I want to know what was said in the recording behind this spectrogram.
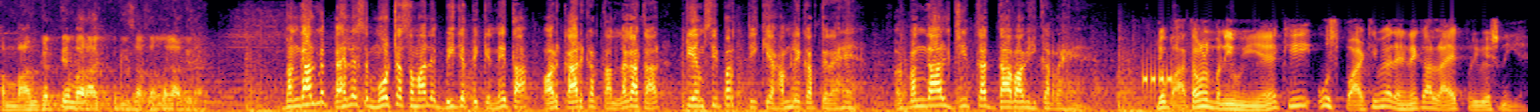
हम मांग करते हैं वह राष्ट्रपति शासन लगा देना। बंगाल में पहले से मोर्चा संभाले बीजेपी के नेता और कार्यकर्ता लगातार टीएमसी पर तीखे हमले करते रहे हैं और बंगाल जीत का दावा भी कर रहे हैं। जो वातावरण बनी हुई है कि उस पार्टी में रहने का लायक परिवेश नहीं है।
